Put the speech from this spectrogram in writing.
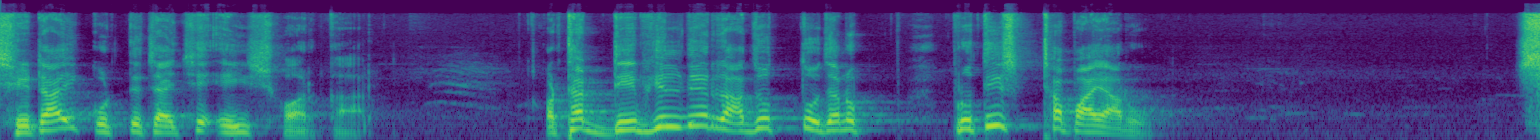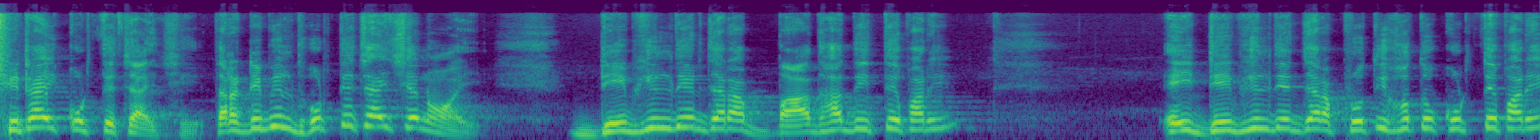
সেটাই করতে চাইছে এই সরকার। অর্থাৎ ডেভিলদের রাজত্ব যেন প্রতিষ্ঠা পায় আরও সেটাই করতে চাইছে। তারা ডেভিল ধরতে চাইছে নয়, ডেভিলদের যারা বাধা দিতে পারে, এই ডেভিলদের যারা প্রতিহত করতে পারে,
